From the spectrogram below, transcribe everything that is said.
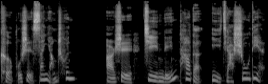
可不是三阳春，而是紧邻他的一家书店。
